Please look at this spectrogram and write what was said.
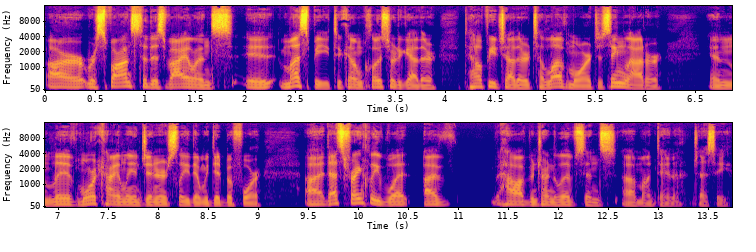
Our response to this violence is, must be to come closer together, to help each other, to love more, to sing louder, and live more kindly and generously than we did before. Uh, that's frankly what I've how I've been trying to live since uh, Montana, Jesse.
